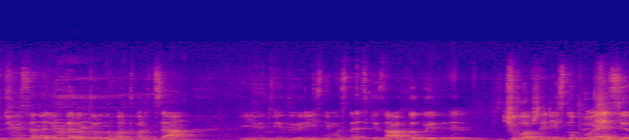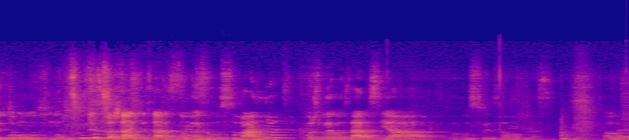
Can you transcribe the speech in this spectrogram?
вчуся на літературного творця і відвідую різні мистецькі заходи. Чула вже різну поезію, тому ну, не зважайте зараз на моє голосування. Можливо, зараз я голосую за образ. Олеже,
